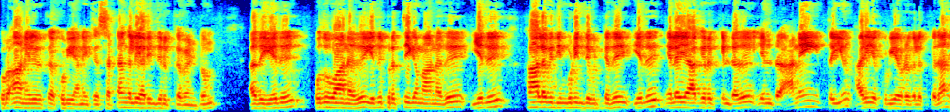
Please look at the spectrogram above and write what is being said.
குர்ஆனில் இருக்கக்கூடிய அனைத்து சட்டங்களை அறிந்திருக்க வேண்டும். அது எது பொதுவானது எது பிரத்யேகமானது எது காலவிதி முடிந்து விட்டது எது நிலையாக இருக்கின்றது என்ற அனைத்தையும் அறியக்கூடியவர்களுக்கு தான்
